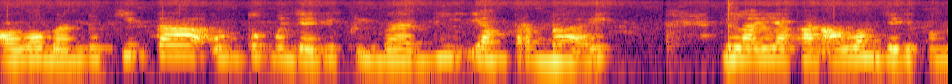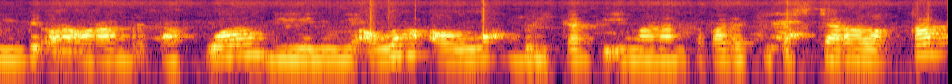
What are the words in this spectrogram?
Allah bantu kita untuk menjadi pribadi yang terbaik dilayakan Allah jadi pemimpin orang-orang bertakwa, dilindungi Allah, Allah berikan keimanan kepada kita secara lekat,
